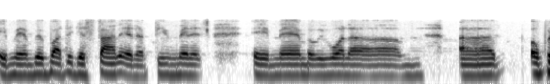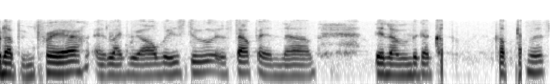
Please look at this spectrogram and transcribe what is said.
Amen. We're about to get started in a few minutes. Amen. But we want to um, uh, open up in prayer, and like we always do and stuff. And um, then I'm going to make a couple minutes.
